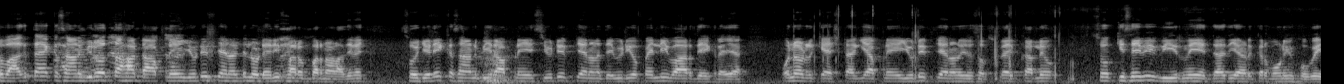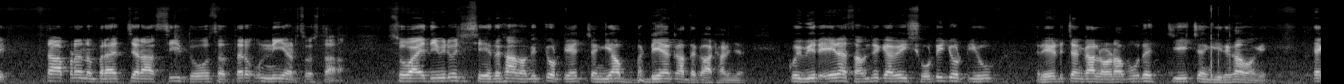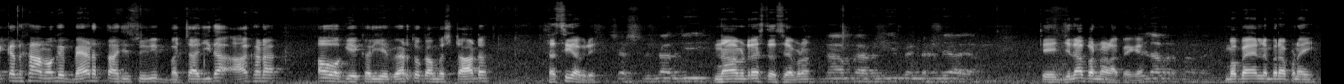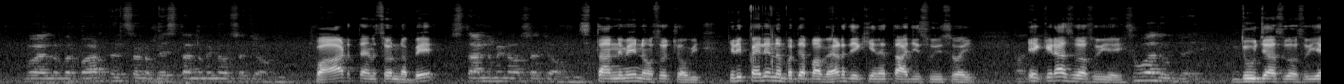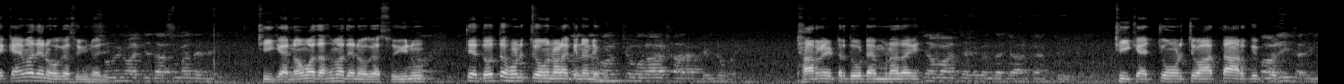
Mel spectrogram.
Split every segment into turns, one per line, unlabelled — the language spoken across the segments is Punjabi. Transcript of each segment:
ਸਵਾਗਤ ਹੈ ਕਿਸਾਨ ਵੀਰੋ, ਤੁਹਾਡਾ ਆਪਣੇ YouTube channel Dhillon dairy farm Barnala ਦੇ ਵਿੱਚ। ਸੋ ਜਿਹੜੇ ਕਿਸਾਨ ਵੀਰ ਆਪਣੇ ਇਸ YouTube ਚੈਨਲ ਤੇ ਵੀਡੀਓ ਪਹਿਲੀ ਵਾਰ ਦੇਖ ਰਹੇ ਆ, ਉਹਨਾਂ ਨੂੰ ਰਿਕਵੈਸਟ ਆ ਕਿ ਆਪਣੇ YouTube ਚੈਨਲ ਨੂੰ ਜੋ ਸਬਸਕ੍ਰਾਈਬ ਕਰ ਲਿਓ। ਸੋ ਕਿਸੇ ਵੀ ਵੀਰ ਨੇ ਇਦਾਂ ਦੀ ਐਡ ਕਰਵਾਉਣੀ ਹੋਵੇ, ਤਾਂ ਆਪਣਾ ਨੰਬਰ ਹੈ 8427191817 ਸੋ ਅੱਜ ਦੀ ਵੀਡੀਓ ਵਿੱਚ ਛੇ ਦਿਖਾਵਾਂਗੇ, ਝੋਟੀਆਂ ਚੰਗੀਆਂ, ਵੱਡੀਆਂ ਕੱਦ ਕਾਠ ਵਾਲੀਆਂ। ਕੋਈ ਵੀਰ ਇਹ ਨਾ ਸਮਝ ਕੇ ਵੀ ਛੋਟੀ ਝੋਟੀ ਹੋ ਰੇਟ ਚੰਗਾ ਲਾਉਣਾ ਪਊ ਤੇ ਚੀਜ਼ ਚੰਗੀ ਦਿਖਾਵਾਂਗੇ। ਇੱਕ ਦਿਖਾਵਾਂਗੇ ਬੈੜ ਤਾਜੀ ਸੂਈ ਵੀ ਬੱਚਾ ਜੀ ਦਾ ਆ ਖੜਾ। ਆਓ ਅੱਗੇ ਕਰੀਏ ਬੈੜ ਤੋਂ ਕੰਮ ਸਟਾਰਟ ਸਤਿ ਸ਼੍ਰੀ ਅਕਾਲ ਵੀਰੇ।
ਸਤਿ ਸ਼੍ਰੀ ਅਕਾਲ ਜੀ।
ਨਾਮ ਐਡਰੈਸ ਦੱਸਿਓ ਆਪਣਾ।
ਨਾਮ ਕਰਨ ਜੀ ਪਿੰਡ ਹੰਡਿਆਇਆ।
ਤੇ ਜ਼ਿਲ੍ਹਾ ਬਰਨਾਲਾ ਪੈ ਗਿਆ।
ਜ਼ਿਲ੍ਹਾ ਬਰਨਾਲਾ।
ਮੋਬਾਈਲ ਨੰਬਰ ਆਪਣਾ ਜੀ।
ਮੋਬਾਈਲ ਨੰਬਰ 6239999924
62390
97924
97924 ਜਿਹੜੀ ਪਹਿਲੇ ਨੰਬਰ ਤੇ ਆਪਾਂ ਬੈੜ ਦੇਖੀ ਨੇ ਤਾਜੀ ਸੂਈ ਸਵਾਈ। ਇਹ ਕਿਹੜਾ ਸੂਆ ਸੂਈ ਹੈ ਜੀ?
ਸੁਆ ਦੂਜਾ ਜੀ।
ਦੂਜਾ ਸੂਆ ਸੂਈ ਹੈ। ਕਿੰਨਾ ਦਿਨ ਹੋ ਗਿਆ ਸੂਈ ਨੂੰ ਅੱਜ?
ਸੂਈ ਨੂੰ ਅੱਜ 10ਵਾਂ ਦਿਨ ਹੈ
ਠੀਕ ਹੈ 9ਵਾਂ 10ਵਾਂ ਦਿਨ ਹੋ ਗਿਆ ਸੂਈ ਨੂੰ। ਤੇ ਦੁੱਧ ਹੁਣ ਚੋਣ ਵਾਲਾ ਕਿੰਨਾ ਨੇ
ਹੁਣ ਚੋਣਾ 18 ਕਿਲੋ ਹੈ
18 ਲੀਟਰ ਦੋ ਟਾਈਮ ਬਣਾ ਦਾਂਗੇ?
ਜਮਾ ਚਾਹੇ ਬੰਦਾ ਚਾਰ ਟਾਈਮ ਚੋਈ
ਠੀਕ ਹੈ ਚੋਣ ਚਵਾ ਧਾਰ ਕੋਈ
ਪਾਲੀ ਖਰੀ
